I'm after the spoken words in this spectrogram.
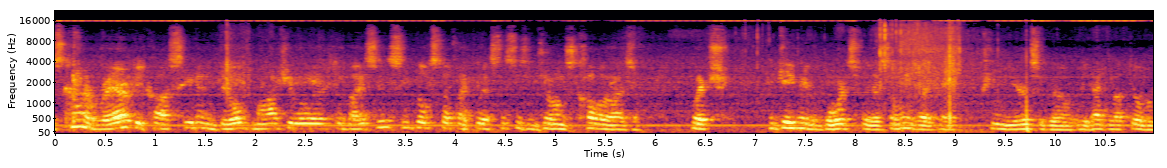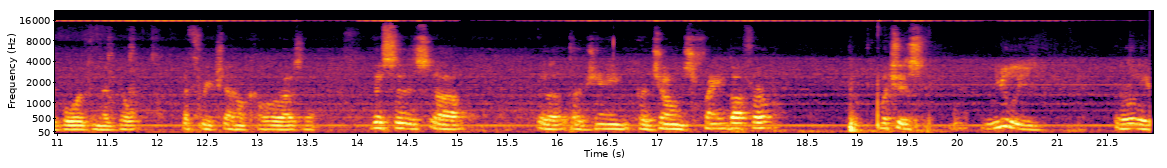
is kind of rare because he didn't build modular devices. He built stuff like this. This is a Jones colorizer, which he gave me the boards for this only like a few years ago. We had leftover boards and I built a three-channel colorizer. This is, uh, a, a Jane, a Jones frame buffer, which is really early,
